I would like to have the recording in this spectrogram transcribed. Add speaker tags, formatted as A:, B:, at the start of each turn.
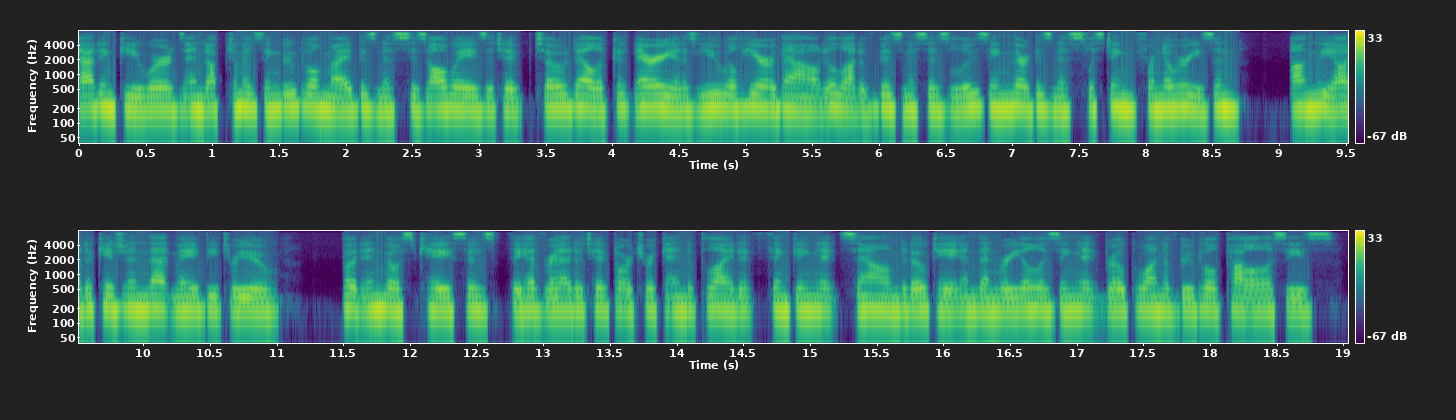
A: Adding keywords and optimizing Google My Business is always a tiptoe delicate area as you will hear about a lot of businesses losing their business listing for no reason. On the odd occasion, that may be true. But in most cases, they have read a tip or trick and applied it thinking it sounded okay and then realizing it broke one of Google policies.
